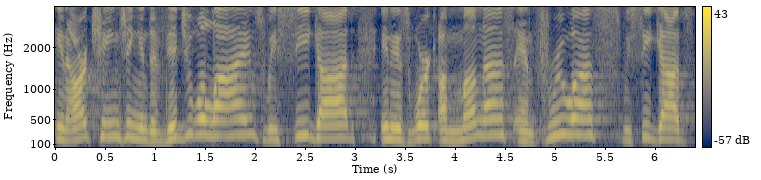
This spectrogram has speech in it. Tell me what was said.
in our changing individual lives. We see God in His work among us and through us. We see, God's,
